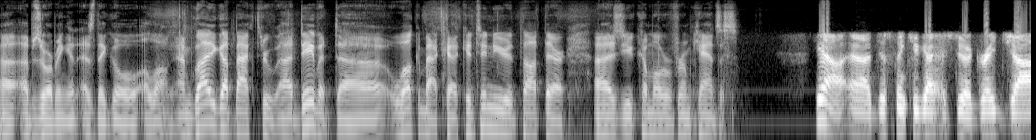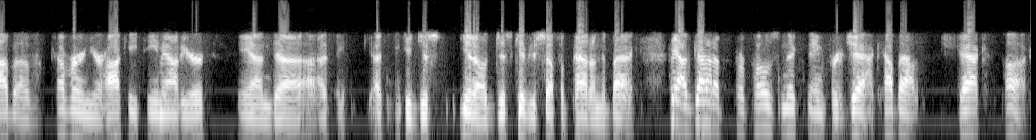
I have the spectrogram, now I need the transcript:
uh, absorbing it as they go along. I'm glad you got back through, uh, David. Uh, welcome back. Uh, continue your thought there as you come over from Kansas. Yeah, uh, just think you guys do a great job of covering your hockey team out here, and uh, I think I think you just you know just give yourself a pat on the back. Hey, I've got a proposed nickname for Jack. How about Jack Puck?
